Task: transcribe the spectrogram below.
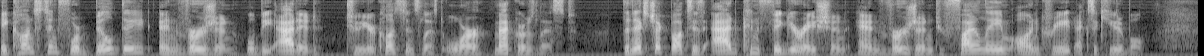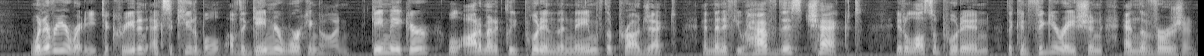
a constant for build date and version will be added to your constants list or macros list. The next checkbox is add configuration and version to file name on create executable. Whenever you're ready to create an executable of the game you're working on, GameMaker will automatically put in the name of the project, and then if you have this checked, it'll also put in the configuration and the version.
